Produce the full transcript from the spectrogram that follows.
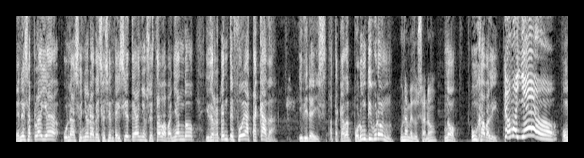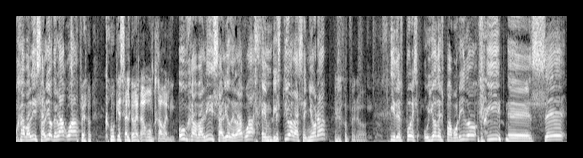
En esa playa, una señora de 67 años estaba bañando y de repente fue atacada. Y diréis, ¿atacada por un tiburón? Una medusa, ¿no? No, un jabalí. ¡Como yo! Un jabalí salió del agua. Pero, ¿cómo que salió del agua un jabalí? Un jabalí salió del agua, embistió a la señora Pero, pero... y después huyó despavorido y eh, se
